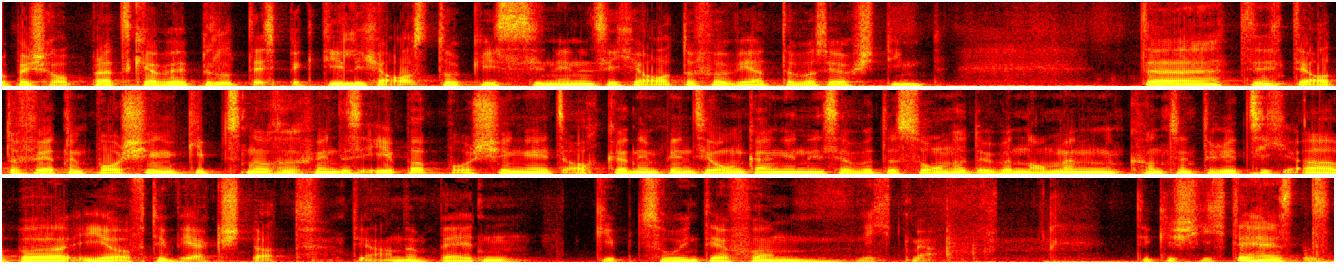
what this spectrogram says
Wobei Schrottplatz, glaube ich, ein bisschen despektierlicher Ausdruck ist. Sie nennen sich ja Autoverwerter, was ja auch stimmt. Der, die, die Autoverwertung Boschinger gibt es noch, auch wenn das Ehepaar Boschinger jetzt auch gerade in Pension gegangen ist, aber der Sohn hat übernommen, konzentriert sich aber eher auf die Werkstatt. Die anderen beiden gibt es so in der Form nicht mehr. Die Geschichte heißt,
